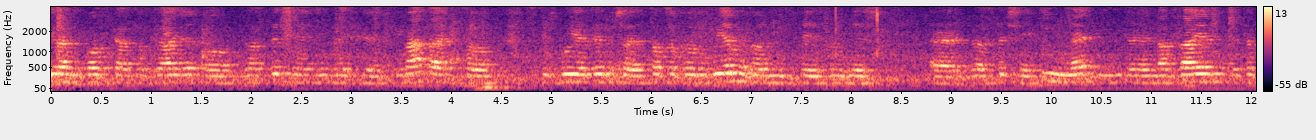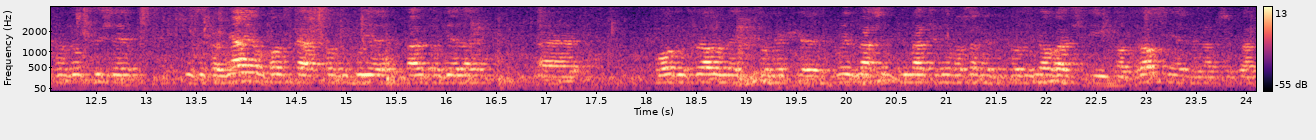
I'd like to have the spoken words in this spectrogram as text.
Iran i Polska to kraje o drastycznie innych klimatach, co skutkuje tym, że to co produkujemy w rolnictwie jest również drastycznie inne i e, nawzajem te produkty się uzupełniają. Polska produkuje bardzo wiele e, płodów rolnych, których e, my w naszym klimacie nie możemy wyprodukować i odwrotnie. My na przykład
